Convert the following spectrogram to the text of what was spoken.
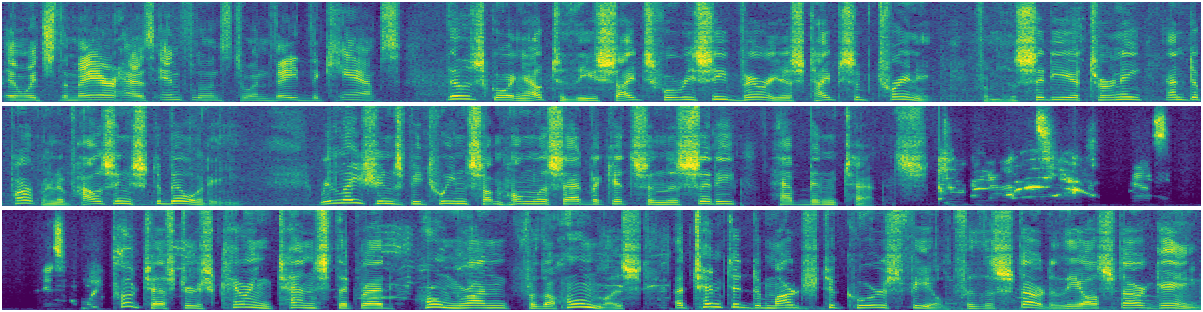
in which the mayor has influence to invade the camps. Those going out to these sites will receive various types of training from the city attorney and Department of Housing Stability. Relations between some homeless advocates and the city have been tense. Protesters carrying tents that read Home Run for the Homeless attempted to march to Coors Field for the start of the All Star game,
